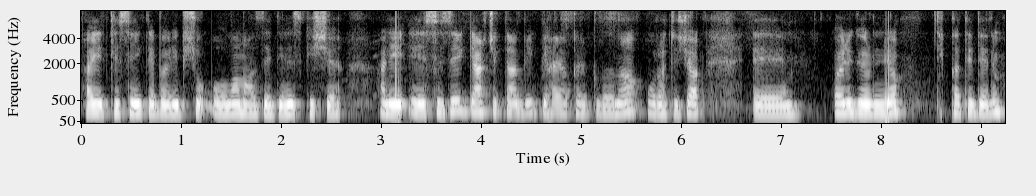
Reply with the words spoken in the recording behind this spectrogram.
hayır kesinlikle böyle bir şey olamaz dediğiniz kişi hani e, sizi gerçekten büyük bir hayal kırıklığına uğratacak. E, öyle görünüyor. Dikkat edelim.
